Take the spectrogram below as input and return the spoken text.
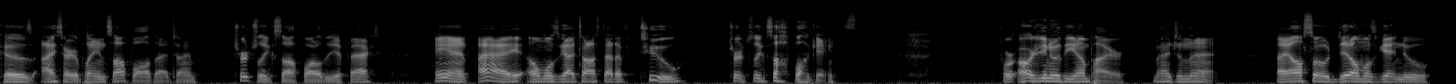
because I started playing softball at that time. Church League softball, to be a fact. And I almost got tossed out of two Church League softball games for arguing with the umpire. Imagine that. I also did almost get into.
